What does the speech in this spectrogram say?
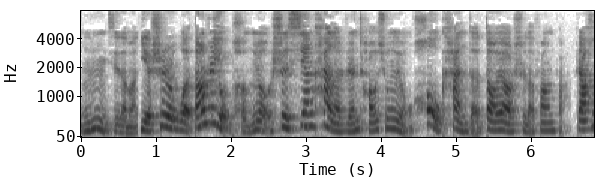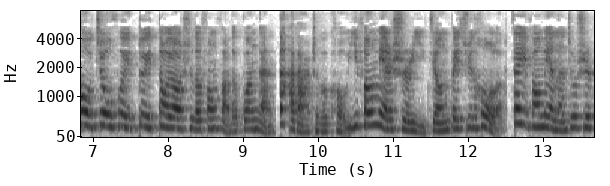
你记得吗？也是我当时有朋友是先看了人潮汹涌，后看的盗钥匙的方法，然后就会对盗钥匙的方法的观感大打折扣。一方面是已经被剧透了，再一方面呢，就是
